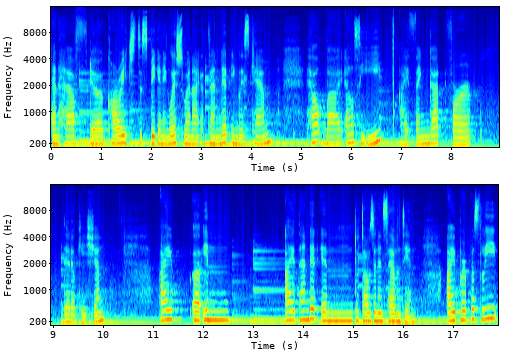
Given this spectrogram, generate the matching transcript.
and have the courage to speak in English when I attended English camp held by LCE. I thank God for that occasion. I uh, in I attended in 2017. I purposely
